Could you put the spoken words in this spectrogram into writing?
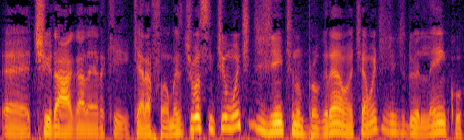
é, tirar a galera que, que era fã. Mas, tipo assim, tinha um monte de gente no programa, tinha muita gente do elenco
